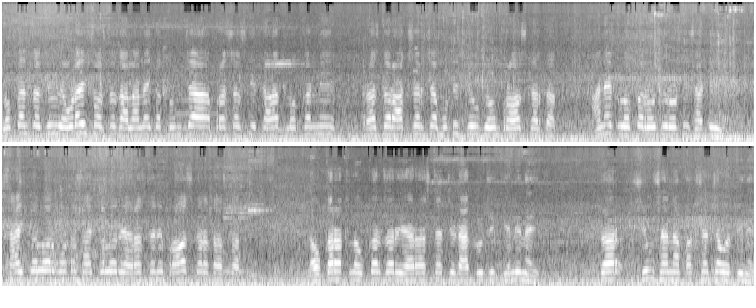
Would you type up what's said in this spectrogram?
लोकांचा जीव एवढाही स्वस्त झाला नाही का तुमच्या प्रशासकीय काळात लोकांनी रस्त्यावर अक्षरशः मोठीच जीव घेऊन प्रवास करतात. अनेक लोक रोजीरोटीसाठी सायकलवर मोटरसायकलवर या रस्त्याने प्रवास करत असतात. लवकरात लवकर जर या रस्त्याची डागडुजी केली नाही तर शिवसेना पक्षाच्या वतीने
